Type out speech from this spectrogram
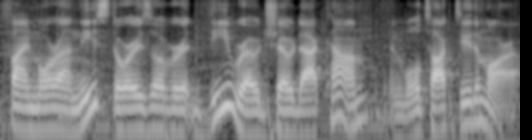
Find more on these stories over at theroadshow.com, and we'll talk to you tomorrow.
